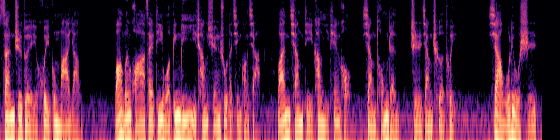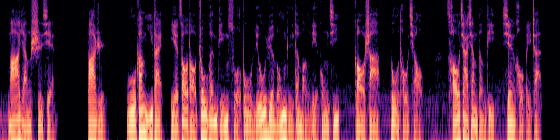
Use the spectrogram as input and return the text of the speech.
三支队会攻麻阳，王文华在敌我兵力异常悬殊的情况下，顽强抵抗一天后，向同仁只将撤退。下午六时，麻阳失陷。八日，武冈一带也遭到周文炳所部刘月龙旅的猛烈攻击，高沙、渡头桥、曹家巷等地先后被占。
